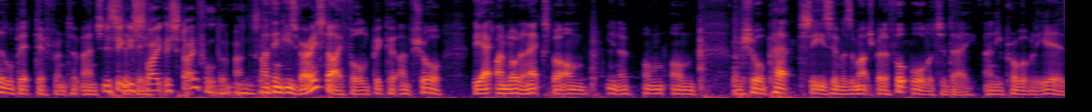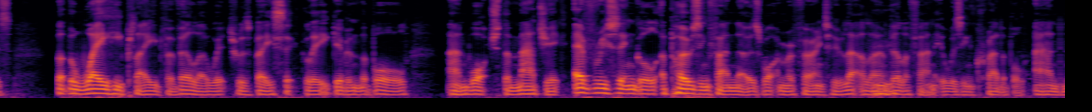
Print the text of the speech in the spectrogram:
A little bit different at Manchester You think City. he's slightly stifled at Man City? I think he's very stifled because I'm sure the I'm not an expert on you know on, on I'm sure Pep sees him as a much better footballer today, and he probably is. But the way he played for Villa, which was basically give him the ball and watch the magic. Every single opposing fan knows what I'm referring to, let alone mm. Villa fan. It was incredible. And,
